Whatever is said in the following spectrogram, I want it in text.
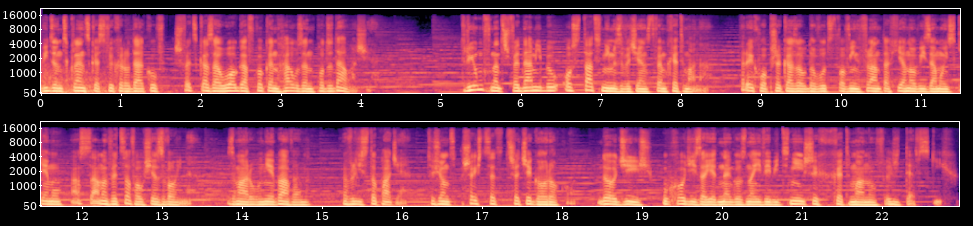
Widząc klęskę swych rodaków, szwedzka załoga w Kokenhausen poddała się. Triumf nad Szwedami był ostatnim zwycięstwem hetmana. Rychło przekazał dowództwo w Inflantach Janowi Zamojskiemu, a sam wycofał się z wojny. Zmarł niebawem, w listopadzie 1603 roku. Do dziś uchodzi za jednego z najwybitniejszych hetmanów litewskich.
